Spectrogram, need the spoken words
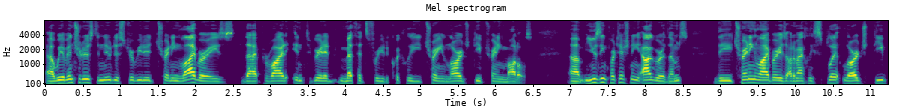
Uh, we have introduced a new distributed training libraries that provide integrated methods for you to quickly train large, deep training models. Um, using partitioning algorithms, the training libraries automatically split large, deep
